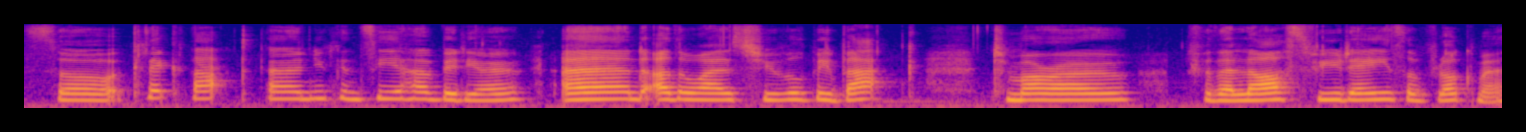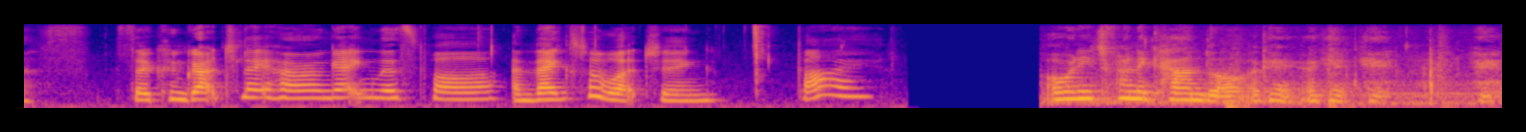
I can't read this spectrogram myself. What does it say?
So click that and you can see her video. And otherwise, she will be back tomorrow for the last few days of Vlogmas. So congratulate her on getting this far, and thanks for watching. Bye! Oh, I need to find a candle. Okay, okay, okay, okay.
